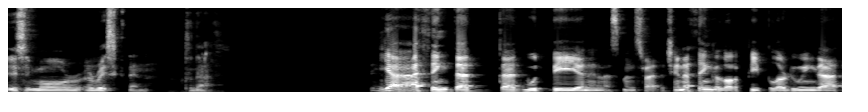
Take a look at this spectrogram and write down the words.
is it more a risk then to that? Yeah, I think that that would be an investment strategy, and I think a lot of people are doing that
